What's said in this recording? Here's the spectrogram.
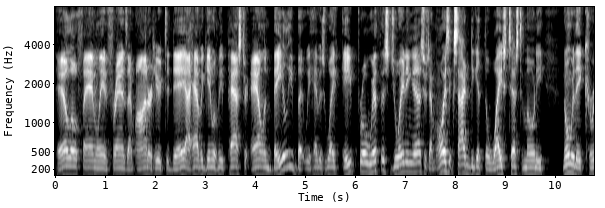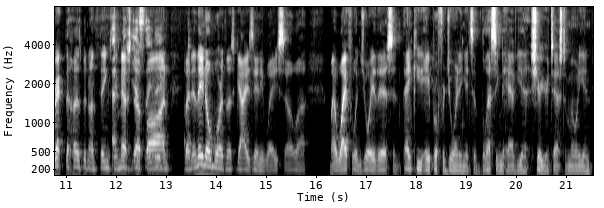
Hello, family and friends. I'm honored here today. I have again with me Pastor Alan Bailey, but we have his wife April with us, joining us, which I'm always excited to get the wife's testimony. Normally, they correct the husband on things they messed Yes, up they do. on, but and they know more than us guys anyway. So, uh, my wife will enjoy this, and thank you, April, for joining. It's a blessing to have you share your testimony, and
